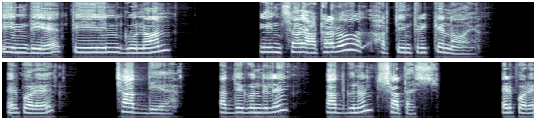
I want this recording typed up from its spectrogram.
তিন দিয়ে তিন গুণন তিন ছয় আঠারো আর তিন ত্রিককে নয়। এরপরে সাত দিয়ে সাত দিয়ে গুণ দিলে সাত গুণন সাতাশ। এরপরে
